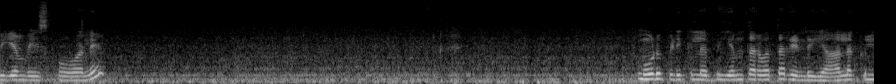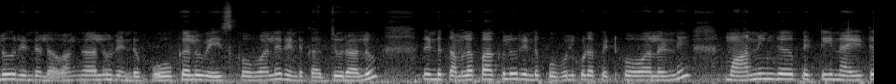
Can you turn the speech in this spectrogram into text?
బియ్యం వేసుకోవాలి. మూడు పిడికిల బియ్యం తర్వాత రెండు యాలకులు రెండు లవంగాలు రెండు పోకలు వేసుకోవాలి రెండు ఖర్జూరాలు రెండు తమలపాకులు రెండు పువ్వులు కూడా పెట్టుకోవాలండి. మార్నింగ్ పెట్టి నైట్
